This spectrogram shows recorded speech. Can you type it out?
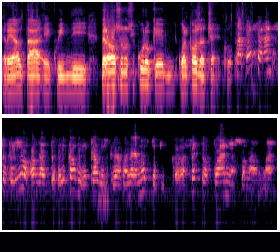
realtà e quindi però sono sicuro che qualcosa c'è. Ma pensa Renzo che io ho letto delle cose che Claudio scriveva quando era molto piccolo, a 7-8 anni a sua mamma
